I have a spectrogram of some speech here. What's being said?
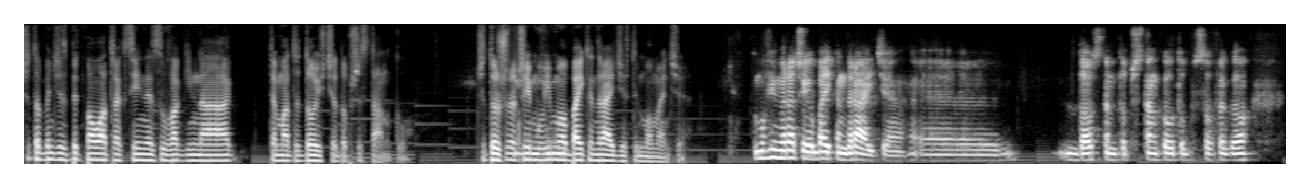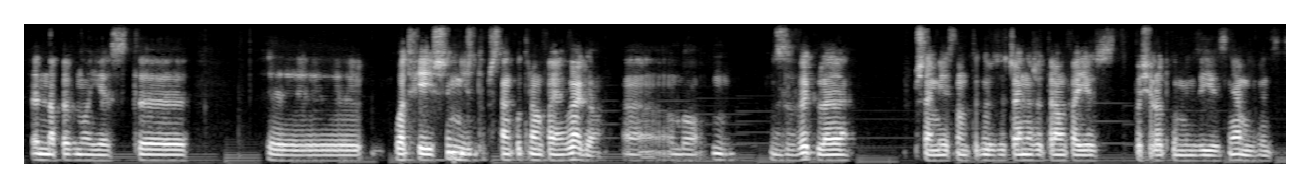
czy to będzie zbyt mało atrakcyjne z uwagi na temat dojścia do przystanku? Czy to już raczej mm. mówimy o bike and ride w tym momencie? Mówimy raczej o bike and ride. E, dostęp do przystanku autobusowego na pewno jest e, e, łatwiejszy niż do przystanku tramwajowego, bo zwykle, przynajmniej jestem tego zwyczajny, że tramwaj jest pośrodku między jezdniami, więc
